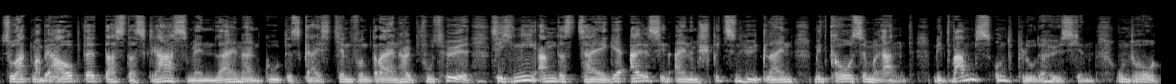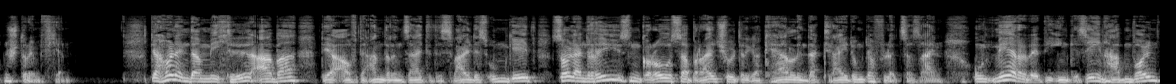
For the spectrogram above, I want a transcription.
So hat man behauptet, dass das Glasmännlein, ein gutes Geistchen von dreieinhalb Fuß Höhe, sich nie anders zeige als in einem Spitzenhütlein mit großem Rand, mit Wams und Pluderhöschen und roten Strümpfchen. Der Holländer Michel aber, der auf der anderen Seite des Waldes umgeht, soll ein riesengroßer, breitschultriger Kerl in der Kleidung der Flötzer sein, und mehrere, die ihn gesehen haben wollen,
